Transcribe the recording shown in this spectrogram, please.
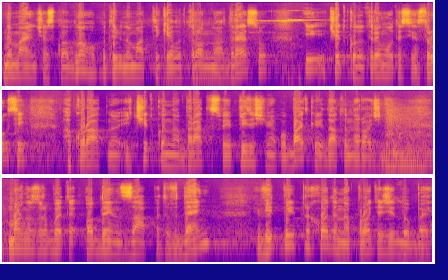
Немає нічого складного, потрібно мати тільки електронну адресу і чітко дотримуватись інструкцій, акуратно і чітко набирати своє прізвище ім'я по батькові і дату народження. Можна зробити один запит в день, відповідь приходить на протязі доби.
